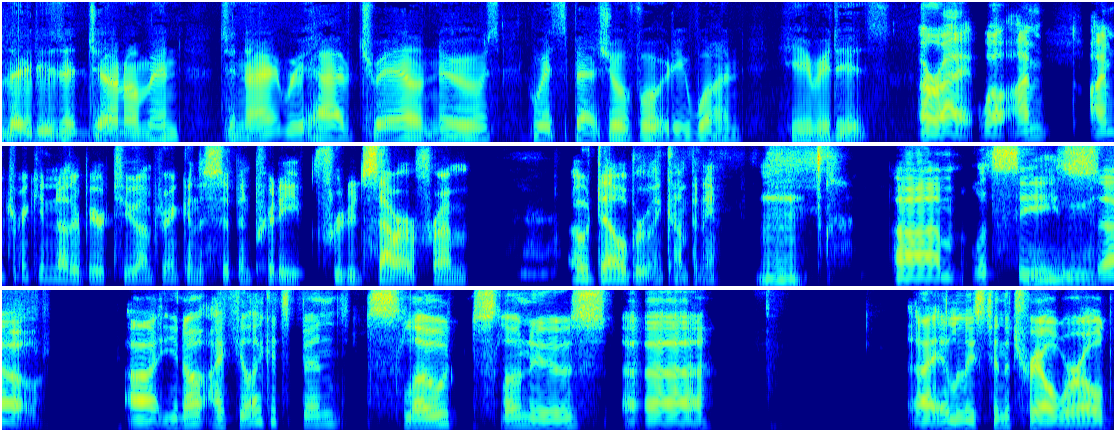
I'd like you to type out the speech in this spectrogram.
Ladies and gentlemen, tonight we have trail news with Special 41. Here it is. All right. Well, I'm I'm drinking another beer too. I'm drinking the Sippin' Pretty Fruited Sour from Odell Brewing Company. Mm. Um, let's see. Ooh. So, uh, you know, I feel like it's been slow, slow news, uh, uh, at least in the trail world.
